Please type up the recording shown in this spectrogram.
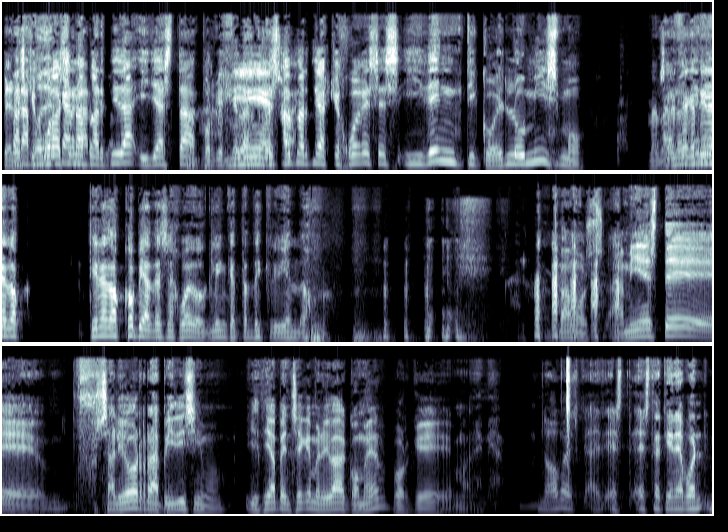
Pero para es que poder juegas una partida y ya está, porque es que las resto de partidas que juegues es idéntico, es lo mismo. Me O sea, parece no que tiene- tiene... dos, tiene dos copias de ese juego, Clint, que estás describiendo. Vamos, a mí este salió rapidísimo. Y encima pensé que me lo iba a comer porque, madre mía. No, pues este, tiene buen,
